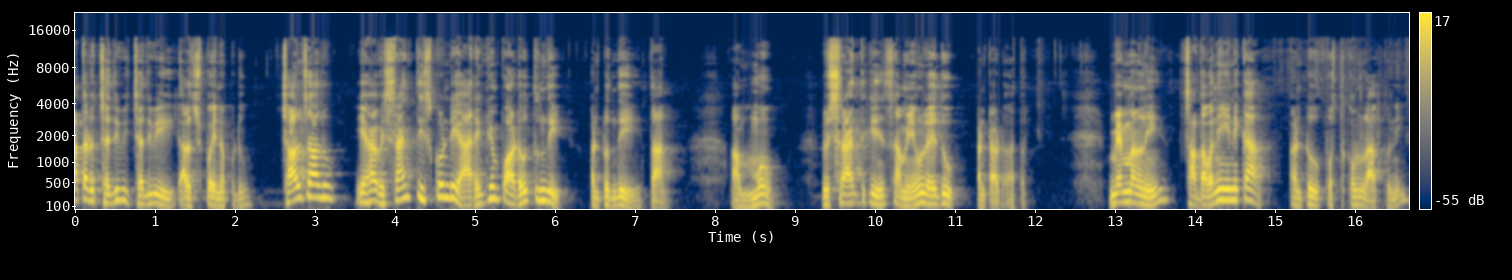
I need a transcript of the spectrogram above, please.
అతడు చదివి చదివి అలసిపోయినప్పుడు చాలు చాలు ఇహ విశ్రాంతి తీసుకోండి ఆరోగ్యం పాడవుతుంది అంటుంది తాను. అమ్మో విశ్రాంతికి సమయం లేదు అంటాడు అతను. మిమ్మల్ని చదవనీయనిక అంటూ పుస్తకం లాక్కుని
